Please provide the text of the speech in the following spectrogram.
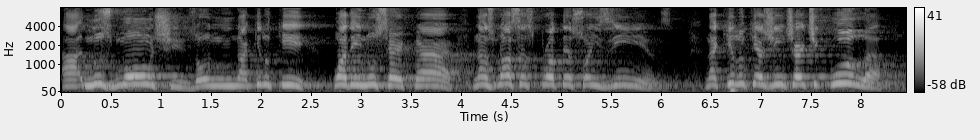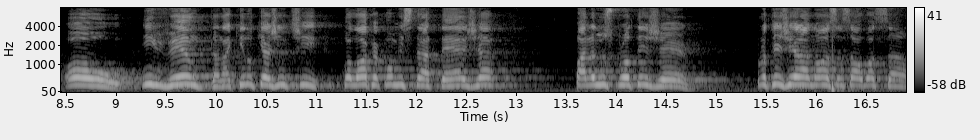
ah, nos montes ou naquilo que podem nos cercar, nas nossas proteçõezinhas, naquilo que a gente articula ou inventa, naquilo que a gente coloca como estratégia para nos proteger proteger a nossa salvação.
